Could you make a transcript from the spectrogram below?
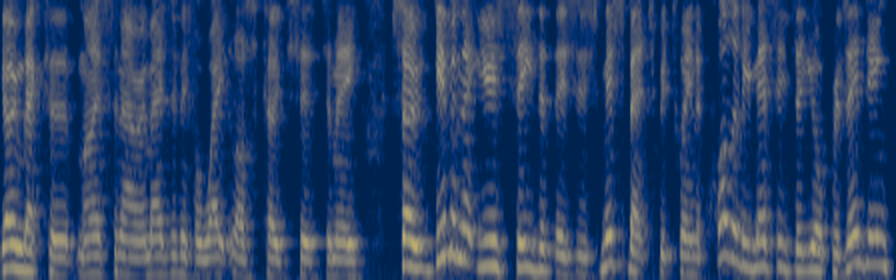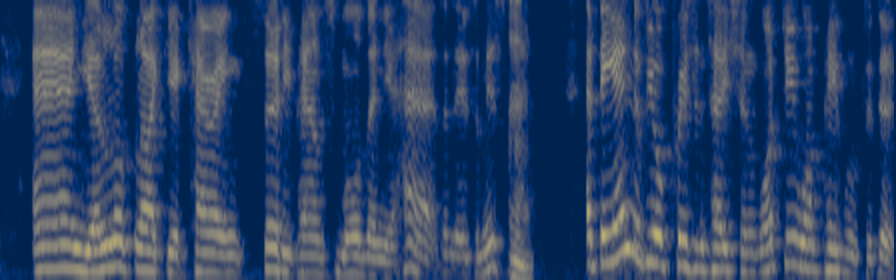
going back to my scenario. Imagine if a weight loss coach said to me, So, given that you see that there's this mismatch between a quality message that you're presenting and you look like you're carrying 30 pounds more than you have, and there's a mismatch. Mm at the end of your presentation, what do you want people to do?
